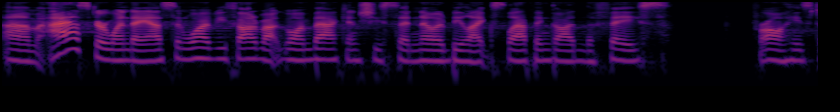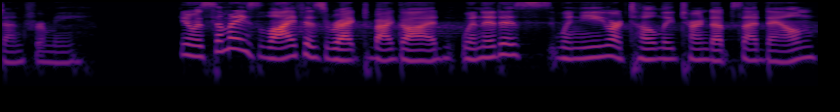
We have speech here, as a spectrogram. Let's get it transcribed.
um, I asked her one day, I said, Well, have you thought about going back? And she said, No, it'd be like slapping God in the face for all he's done for me. You know, when somebody's life is wrecked by God, when it is when you are totally turned upside down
